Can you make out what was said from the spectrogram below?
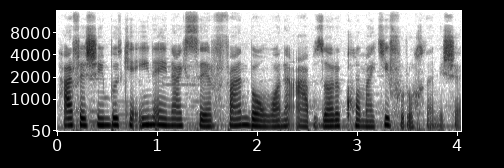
حرفش این بود که این عینک صرفاً به عنوان ابزار کمکی فروخته میشه.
